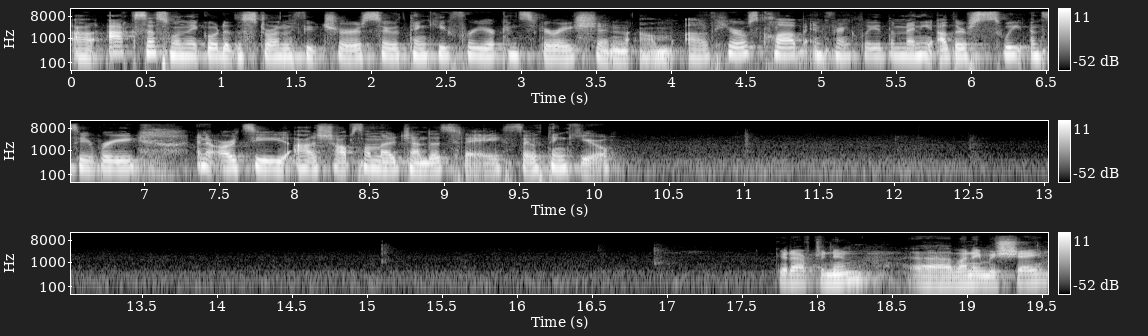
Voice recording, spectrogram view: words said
uh, access when they go to the store in the future. So thank you for your consideration um, of Heroes Club and, frankly, the many other sweet and savory and artsy uh, shops on the agenda today. So thank you. Good afternoon. Uh, my name is Shay.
